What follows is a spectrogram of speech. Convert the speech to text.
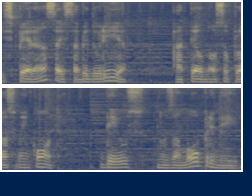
esperança e sabedoria. Até o nosso próximo encontro. Deus nos amou primeiro.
